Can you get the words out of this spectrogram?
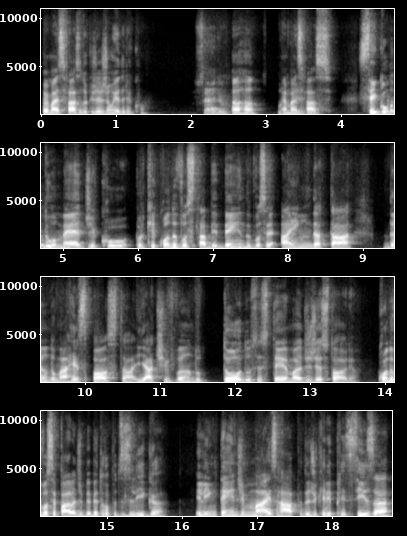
Foi mais fácil do que jejum hídrico. Sério? Aham, uhum, é mais fácil. Segundo o médico, porque quando você está bebendo, você ainda está dando uma resposta e ativando todo o sistema digestório. Quando você para de beber, teu corpo desliga. Ele entende mais rápido de que ele precisa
